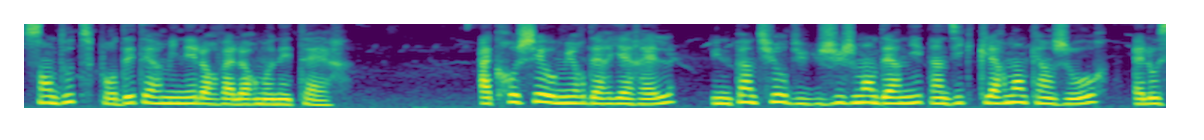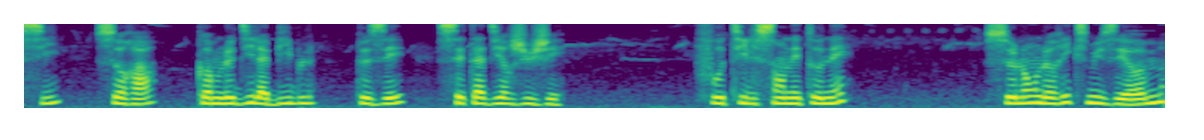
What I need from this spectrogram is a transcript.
sans doute pour déterminer leur valeur monétaire. Accrochée au mur derrière elle, une peinture du jugement dernier indique clairement qu'un jour, elle aussi, sera, comme le dit la Bible, pesée, c'est-à-dire jugée. Faut-il s'en étonner? Selon le Rijksmuseum,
